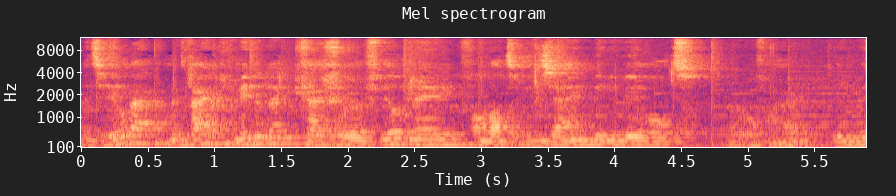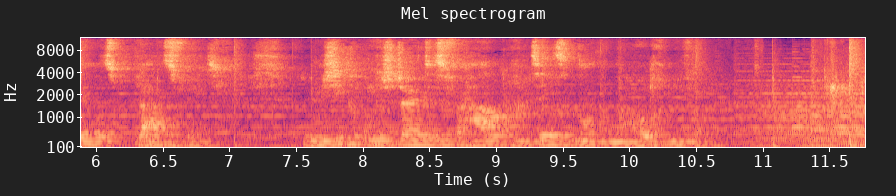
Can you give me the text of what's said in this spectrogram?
Met, heel weinig, met weinig middelen krijgen we veel mee van wat er in zijn binnenwereld, uh, of haar binnenwereld, plaatsvindt. De muziek ondersteunt het verhaal en tilt het naar een hoog niveau. Bye.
